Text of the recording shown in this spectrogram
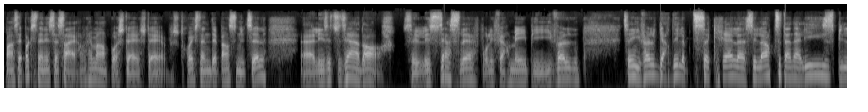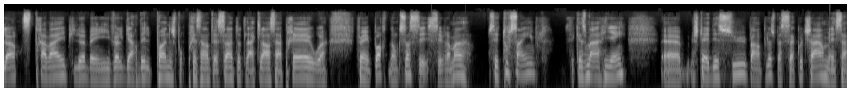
pensais pas que c'était nécessaire, vraiment pas. J'étais, je trouvais que c'était une dépense inutile. Euh, les étudiants adorent. C'est, les étudiants se lèvent pour les fermer, puis ils veulent, ils veulent garder le petit secret. Là. C'est leur petite analyse, puis leur petit travail, puis là, ben, ils veulent garder le punch pour présenter ça à toute la classe après ou peu importe. Donc ça, c'est, c'est vraiment c'est tout simple. C'est quasiment rien. Euh, J'étais déçu, en plus, parce que ça coûte cher, mais ça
